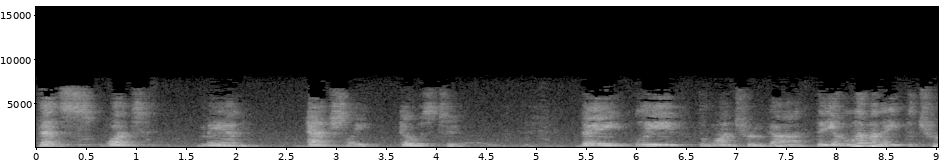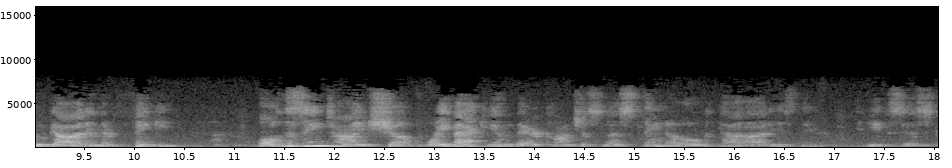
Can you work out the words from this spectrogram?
That's what man actually goes to. They leave the one true God. They eliminate the true God in their thinking. All at the same time, shoved way back in their consciousness, they know that God is there. He exists.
